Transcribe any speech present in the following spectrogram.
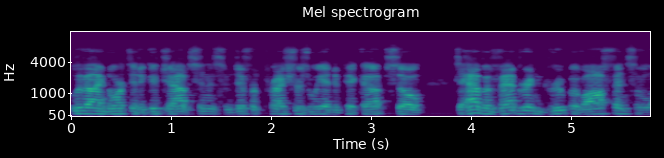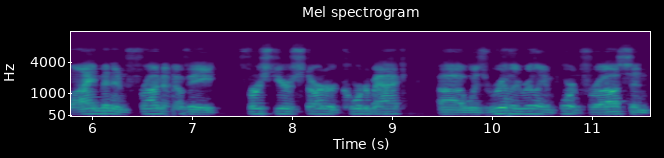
Blue Valley North did a good job sending some different pressures we had to pick up. So to have a veteran group of offensive linemen in front of a first year starter quarterback uh, was really, really important for us. And,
